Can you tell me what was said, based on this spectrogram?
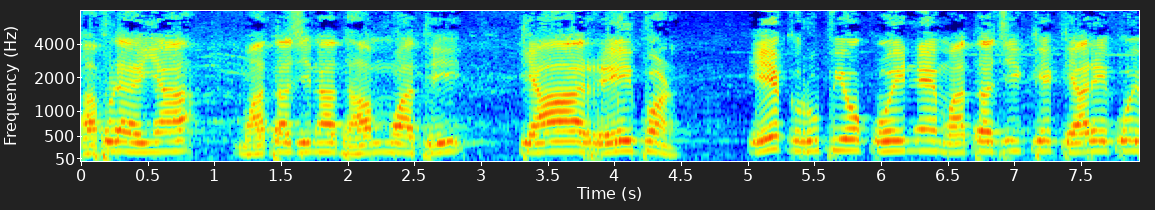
આપણે અહીંયા માતાજીના ધામમાંથી ક્યારેય પણ એક રૂપિયો કોઈને માતાજી કે ક્યારેય કોઈ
